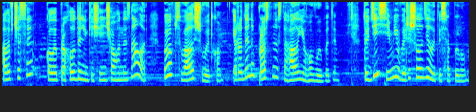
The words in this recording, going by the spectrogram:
Але в часи, коли про холодильники ще нічого не знали, пиво псувалось швидко, і родини просто не встигали його випити. Тоді сім'ї вирішили ділитися пивом.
